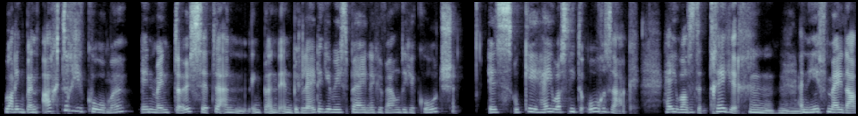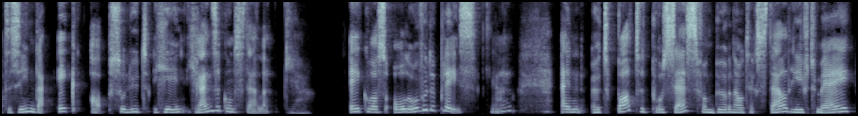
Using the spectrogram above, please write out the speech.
waar ik ben achtergekomen in mijn thuiszitten. En ik ben in begeleiding geweest bij een geweldige coach. Is oké, hij was niet de oorzaak. Hij was de trigger. Mhm. En heeft mij laten zien dat ik absoluut geen grenzen kon stellen. ja. Ik was all over the place. Ja? En het pad, het proces van burn-out herstel heeft mij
